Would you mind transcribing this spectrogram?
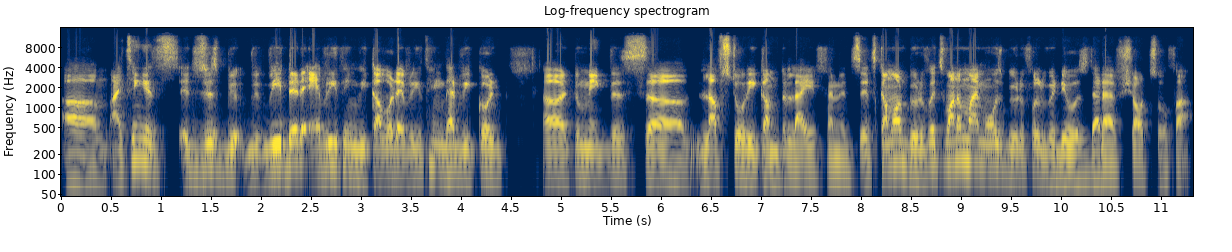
Um, i think it's it's just we did everything. We covered everything that we could uh, to make this love story come to life. And it's it's come out beautiful. It's one of my most beautiful videos that i've shot so far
